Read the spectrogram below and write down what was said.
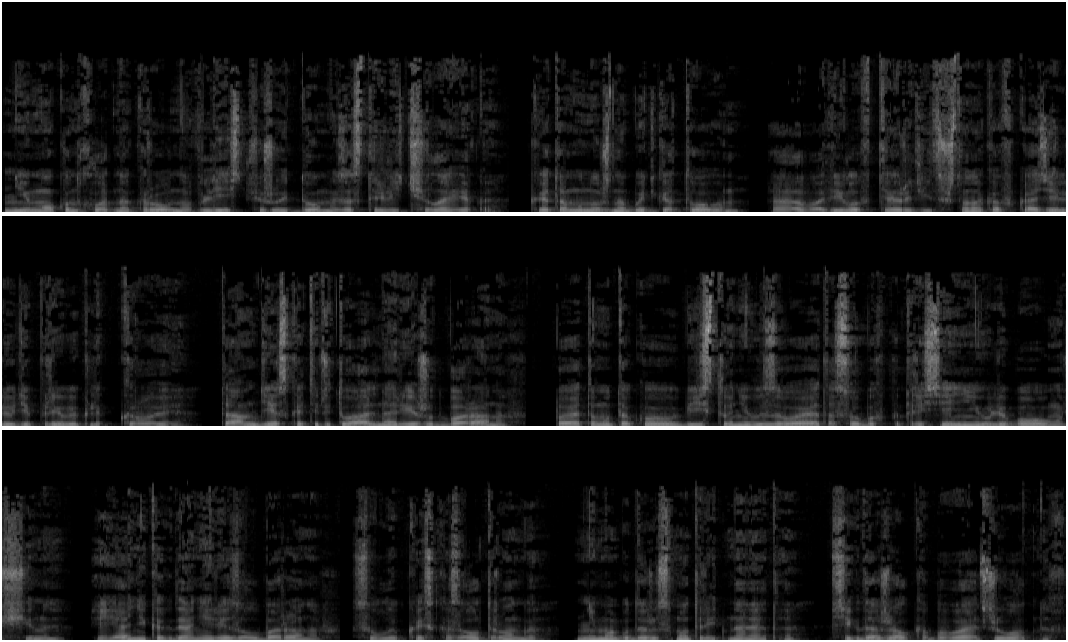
Не мог он хладнокровно влезть в чужой дом и застрелить человека. К этому нужно быть готовым. А Вавилов твердит, что на Кавказе люди привыкли к крови. Там, дескать, ритуально режут баранов. Поэтому такое убийство не вызывает особых потрясений у любого мужчины. «Я никогда не резал баранов», – с улыбкой сказал Дронго. «Не могу даже смотреть на это. Всегда жалко бывает животных.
